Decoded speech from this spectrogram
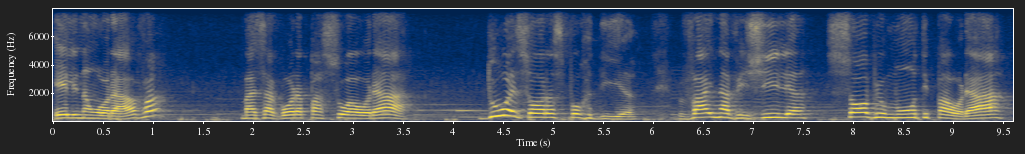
Ele não orava, mas agora passou a orar duas horas por dia. Vai na vigília, sobe o monte para orar,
